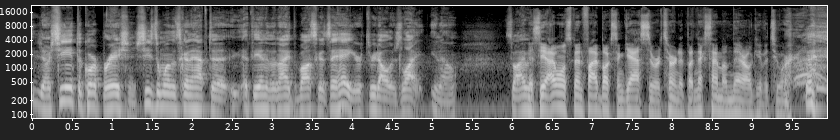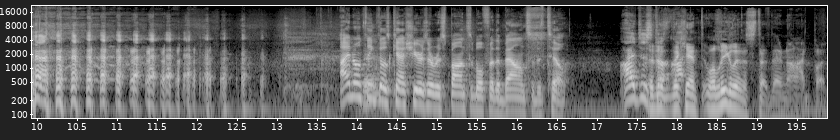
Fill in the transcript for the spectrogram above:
you know, she ain't the corporation. She's the one that's going to have to, at the end of the night, the boss is going to say, hey, you're three dollars light, you know. So I Yeah, See, I won't spend five bucks in gas to return it, but next time I'm there, I'll give it to her. I don't think those cashiers are responsible for the balance of the till. I just It they can't. Well, legally, they're not. But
